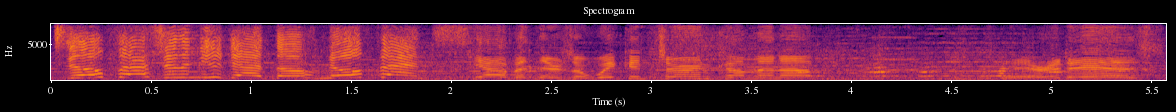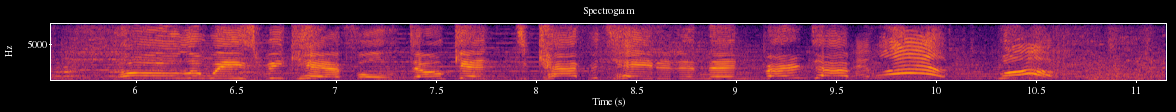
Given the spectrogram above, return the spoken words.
Still faster than you, Dad, though. No offense. Yeah, but there's a wicked turn coming up. There it is. Oh, Louise, be careful. Don't get decapitated and then burned up. I won't. Whoa.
